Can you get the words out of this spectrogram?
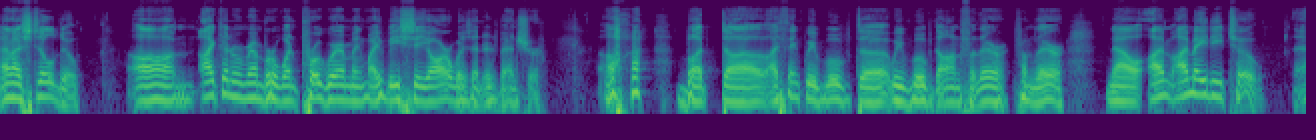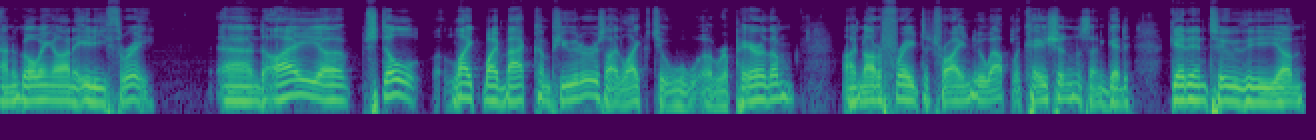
and I still do. Um, I can remember when programming my VCR was an adventure, uh, but uh, I think we've moved uh, we've moved on for there from there. Now I'm I'm 82 and going on 83, and I uh, still like my Mac computers. I like to uh, repair them. I'm not afraid to try new applications and get get into the um,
